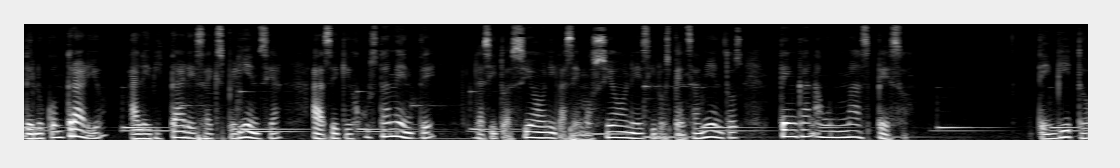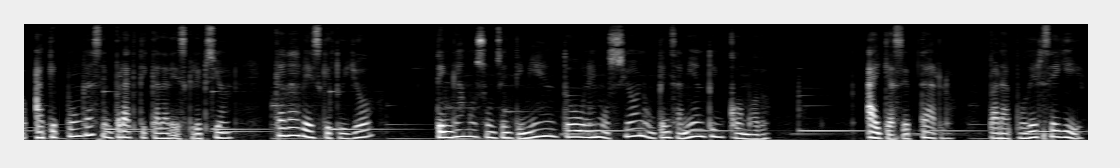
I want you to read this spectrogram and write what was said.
De lo contrario, al evitar esa experiencia, hace que justamente la situación y las emociones y los pensamientos tengan aún más peso. Te invito a que pongas en práctica la descripción cada vez que tú y yo tengamos un sentimiento, una emoción, un pensamiento incómodo. Hay que aceptarlo para poder seguir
